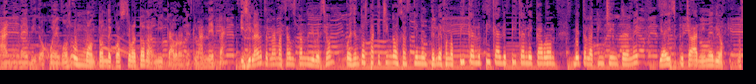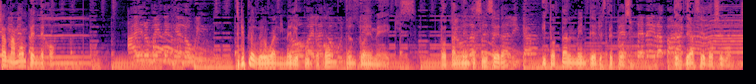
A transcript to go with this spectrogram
Anime, videojuegos, un montón de cosas. Sobre todo a mí, cabrones, la neta. Y si la neta nada más estás buscando diversión, pues entonces, ¿para qué chingados estás aquí en el teléfono? Pícale, pícale, pícale, cabrón. Vete a la pinche internet y ahí escucha Animedio. No seas mamón, pendejo www.animedio.com.mx Totalmente sincero y totalmente respetuoso. Desde hace dos segundos.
